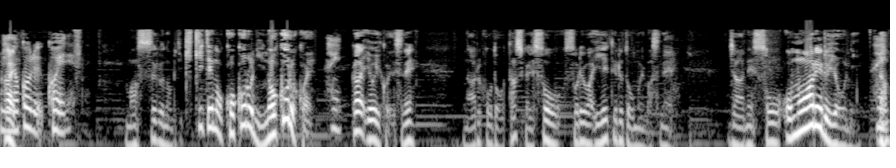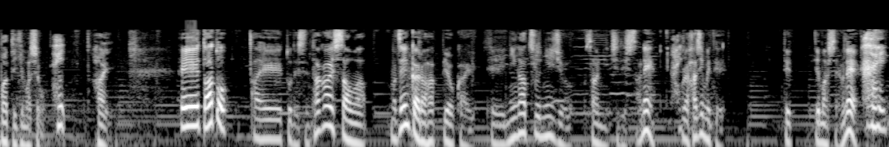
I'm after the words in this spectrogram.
に残る声ですね。まっすぐ伸びて、聞き手の心に残る声はい。が良い声ですね。なるほど。確かにそう、それは言えてると思いますね。じゃあね、そう思われるように頑張っていきましょう。はい。はい。えーと、あと、あえーとですね、高橋さんは、まあ前回の発表会、えー2月23日でしたね。はいこれ初めて出出ましたよね。はい。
